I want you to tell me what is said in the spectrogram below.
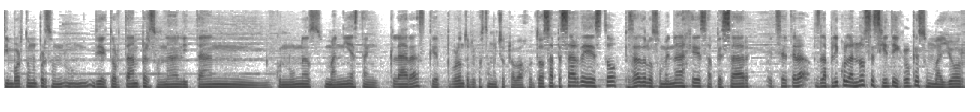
Tim Burton un, person- un director tan personal y tan con unas manías tan claras que pronto le cuesta mucho trabajo. Entonces, a pesar de esto, a pesar de los homenajes, a pesar, etcétera, pues la película no se siente y creo que es su mayor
